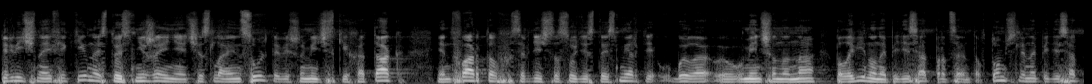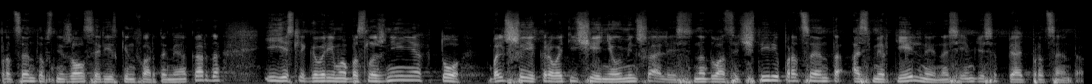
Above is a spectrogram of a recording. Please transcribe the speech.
первичная эффективность, то есть снижение числа инсультов, ишемических атак, инфарктов, сердечно-сосудистой смерти было э, уменьшено на половину, на 50%. В том числе на 50% снижался риск инфаркта миокарда. И если говорим об осложнениях, то большие кровотечения уменьшались на 24%, а смертельные на 75%.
